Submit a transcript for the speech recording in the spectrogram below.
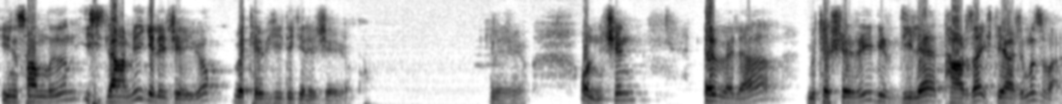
insanlığın İslami geleceği yok ve tevhidi geleceği yok. Geleceği yok. Onun için evvela müteşerri bir dile, tarza ihtiyacımız var.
